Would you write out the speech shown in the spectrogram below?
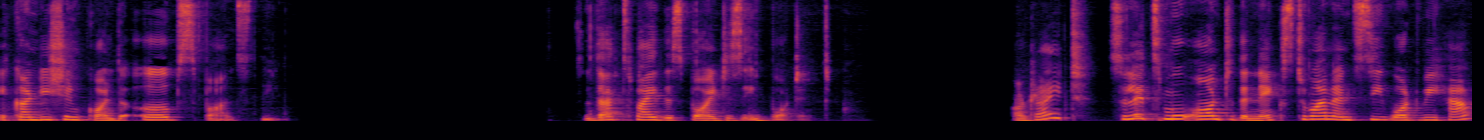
a condition called the Erb's palsy. So that's why this point is important. All right. So let's move on to the next one and see what we have.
